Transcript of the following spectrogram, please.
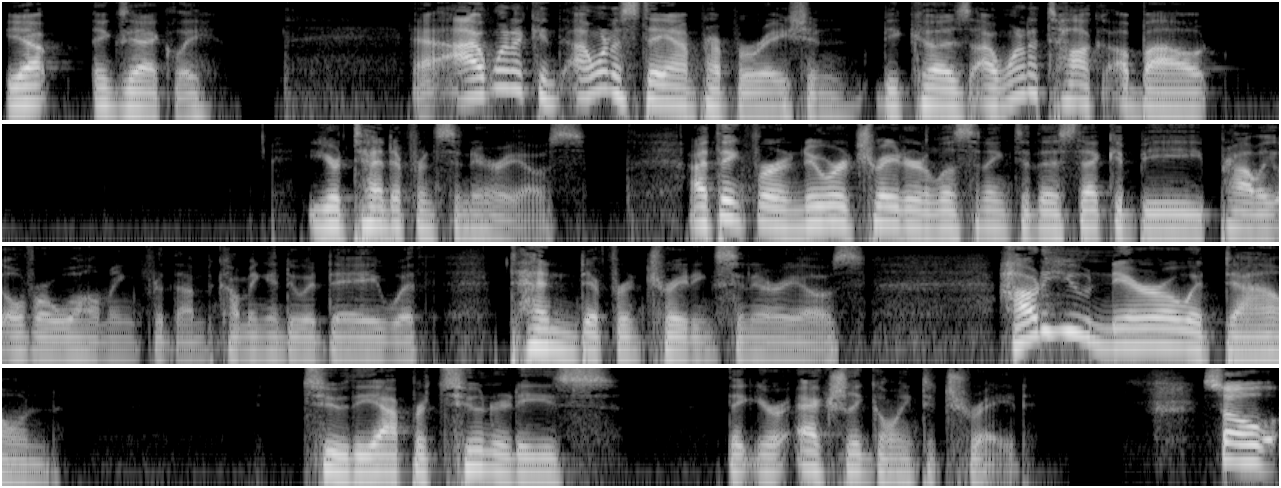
Yep, exactly. I want to I want to stay on preparation because I want to talk about your 10 different scenarios. I think for a newer trader listening to this, that could be probably overwhelming for them coming into a day with 10 different trading scenarios. How do you narrow it down to the opportunities that you're actually going to trade? So,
